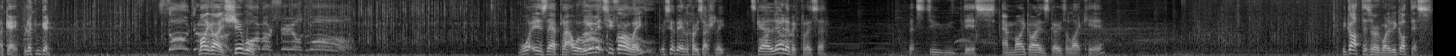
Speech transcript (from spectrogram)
Okay, we're looking good. Soldier, My guys, shield wall. What is their plan? Oh, we're a bit too far away. Let's get a bit closer, actually. Let's get a little bit closer. Let's do this. And my guys go to, like, here. We got this, everybody. We got this.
